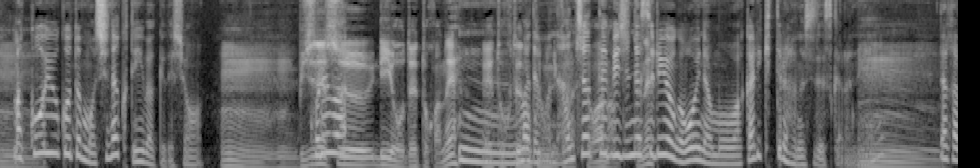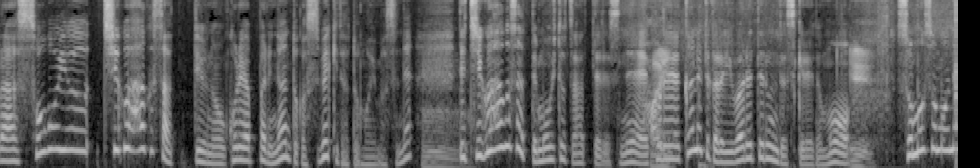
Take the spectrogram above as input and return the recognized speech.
うん、まあ、こういうこともしなくていいわけでしょ。う。うん、ビジネス利用でとかね、うん、特定のまあ、でもなんちゃってビジネス利用が多いのはもう分かりきってる話ですからね。うん、だからそういうちぐはぐさっていうのをこれやっぱりなんとかすべきだと思いますね。でちぐはぐさってもう一つあってですね、これかねてから言われてるんですけれども、そもそもね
